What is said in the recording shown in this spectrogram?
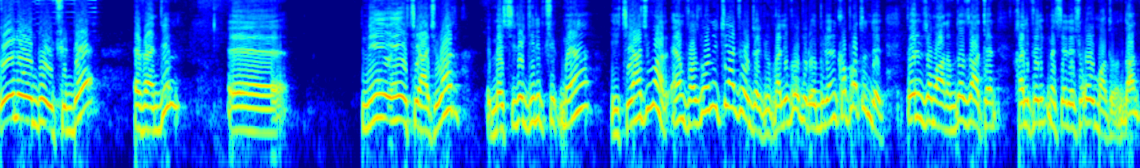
Öyle olduğu için de efendim e, neye ihtiyacı var? Mescide girip çıkmaya ihtiyacı var. En fazla onun ihtiyacı olacak. Çünkü halife odur. Öbürlerini kapatın dedi. Benim zamanımda zaten halifelik meselesi olmadığından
